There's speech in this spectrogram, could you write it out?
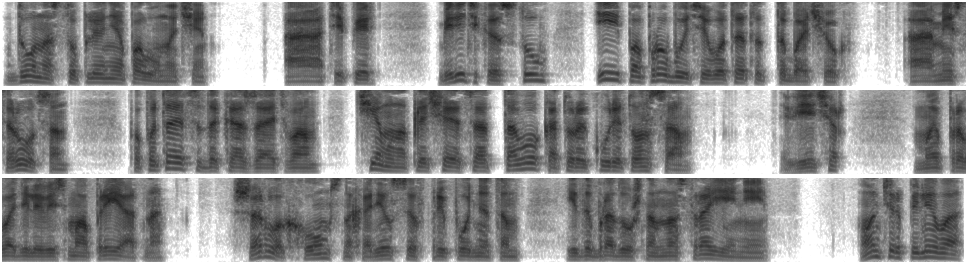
до наступления полуночи. А теперь берите-ка стул и попробуйте вот этот табачок. А мистер Утсон попытается доказать вам, чем он отличается от того, который курит он сам. Вечер мы проводили весьма приятно. Шерлок Холмс находился в приподнятом и добродушном настроении. Он терпеливо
